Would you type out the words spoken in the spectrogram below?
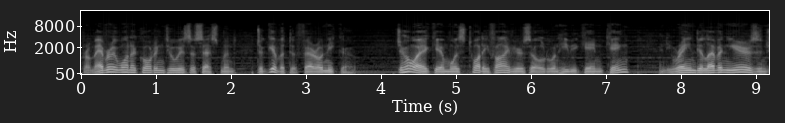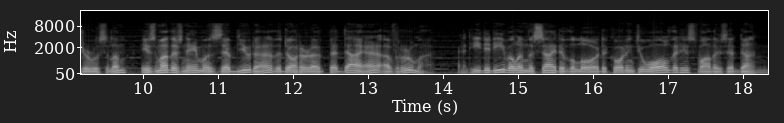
from every one according to his assessment, to give it to Pharaoh Necho. Jehoiakim was twenty-five years old when he became king, and he reigned eleven years in Jerusalem. His mother's name was Zebudah, the daughter of Pedaiah of Rumah. And he did evil in the sight of the Lord according to all that his fathers had done.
